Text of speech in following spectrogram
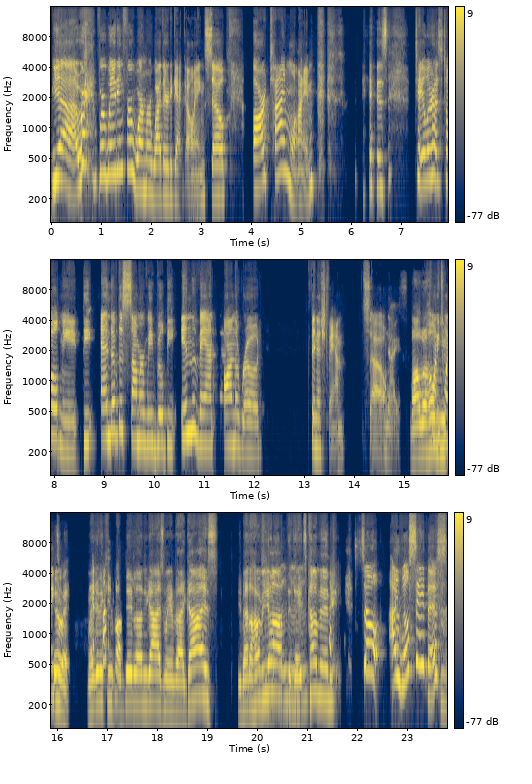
yeah, we're we're waiting for warmer weather to get going. So our timeline is Taylor has told me the end of the summer we will be in the van on the road, finished van. So nice. Well, we're holding you to it. We're gonna keep updating on you guys. We're gonna be like, guys, you better hurry up. The date's Mm-hmm. coming. So I will say this:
